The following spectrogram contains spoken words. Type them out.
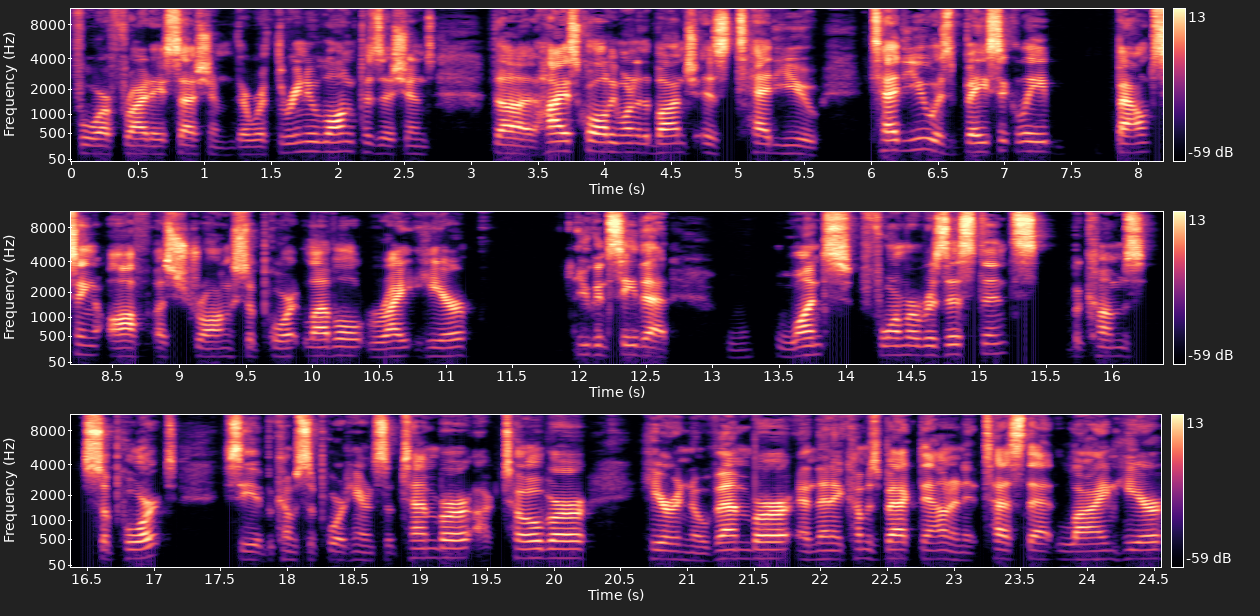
for Friday session. There were three new long positions. The highest quality one of the bunch is TEDU. Ted U is basically bouncing off a strong support level right here. You can see that once former resistance becomes support, see it becomes support here in September, October, here in November, and then it comes back down and it tests that line here,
